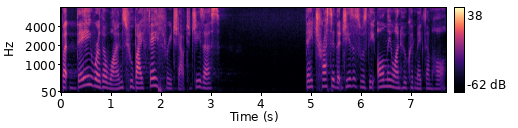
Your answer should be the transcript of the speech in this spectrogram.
But they were the ones who, by faith, reached out to Jesus. They trusted that Jesus was the only one who could make them whole,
